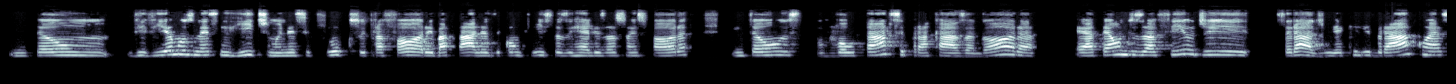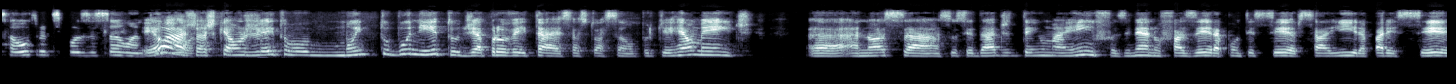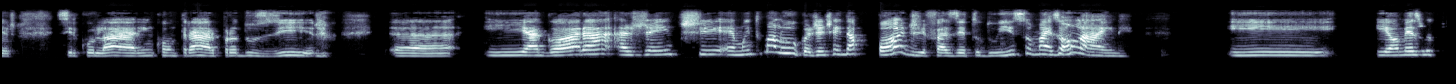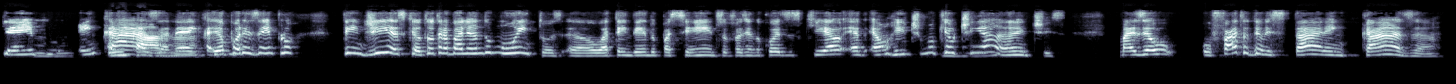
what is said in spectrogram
Então, vivíamos nesse ritmo, nesse fluxo e para fora, e batalhas, e conquistas, e realizações fora. Então, voltar-se para casa agora é até um desafio de será? De equilibrar com essa outra disposição anterior? Eu acho, acho que é um jeito muito bonito de aproveitar essa situação, porque realmente a nossa sociedade tem uma ênfase né, no fazer acontecer, sair, aparecer, circular, encontrar, produzir. Uh, e agora a gente é muito maluco, a gente ainda pode fazer tudo isso, mas online. E, e ao mesmo tempo uhum. em, casa, em casa, né? Eu, por exemplo, tem dias que eu estou trabalhando muito, eh, ou atendendo pacientes, ou fazendo coisas que é, é, é um ritmo que eu tinha uhum. antes. Mas eu, o fato de eu estar em casa,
